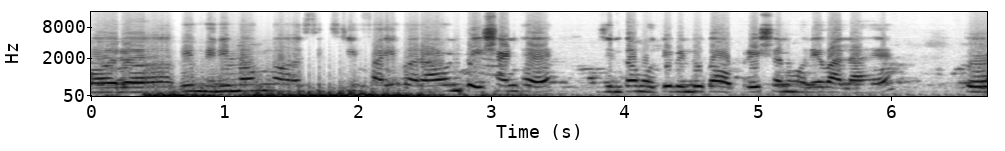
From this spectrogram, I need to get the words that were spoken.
और अभी मिनिमम 65 अराउंड पेशेंट है, जिनका मोतीबिंदु का ऑपरेशन होने वाला है। तो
